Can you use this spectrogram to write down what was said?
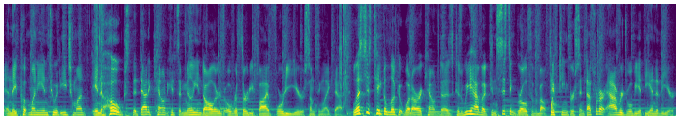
and they put money into it each month in hopes that that account hits a million dollars over 35 35, 40 years, something like that. Let's just take a look at what our account does because we have a consistent growth of about 15%. That's what our average will be at the end of the year.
